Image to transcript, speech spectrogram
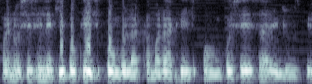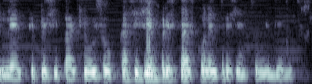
Bueno, ese es el equipo que dispongo, la cámara que dispongo es esa y los, el lente principal que uso casi siempre estás con el 300 milímetros.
